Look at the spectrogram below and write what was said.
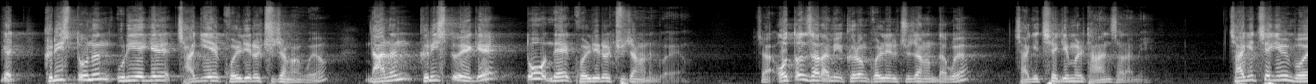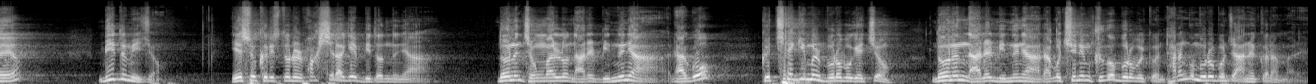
그러니까 그리스도는 우리에게 자기의 권리를 주장하고요. 나는 그리스도에게 또 내 권리를 주장하는 거예요. 자, 어떤 사람이 그런 권리를 주장한다고요? 자기 책임을 다한 사람이. 자기 책임이 뭐예요? 믿음이죠. 예수 그리스도를 확실하게 믿었느냐? 너는 정말로 나를 믿느냐 라고 그 책임을 물어보겠죠. 너는 나를 믿느냐라고 주님 그거 물어볼 거예요. 다른 거 물어보지 않을 거란 말이에요.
